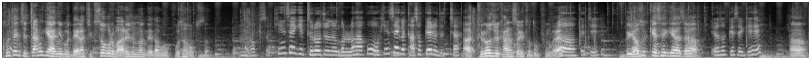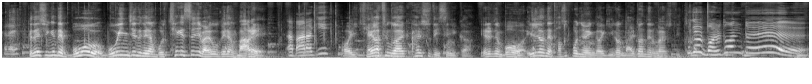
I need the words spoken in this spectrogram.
컨텐츠 짠 게 아니고 내가 즉석으로 말해준 건데 나 뭐 보상 없어? 응 없어 흰색이 들어주는 걸로 하고 흰색을 다섯 개를 넣자 아 들어줄 가능성이 더 높은 거야? 어 그치 그 여섯 개 세 개 하자. 여섯 개 세 개 해? 어. 그래 그 대신 근데 뭐 뭐인지는 그냥 뭐 책에 쓰지 말고 그냥 말해. 아 말하기? 어 이 개 같은 거 할 수도 있으니까. 예를 들면 뭐 1년에 다섯 번 여행 가기 이런 말도 안 되는 거 할 수도 있잖아. 그게 왜 말도 안 돼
